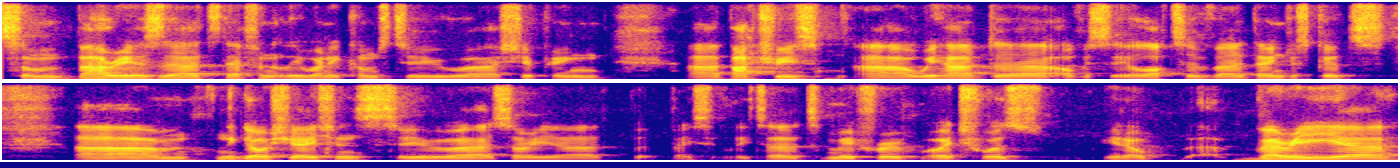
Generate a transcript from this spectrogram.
some barriers there, definitely when it comes to shipping batteries. We had obviously a lot of dangerous goods um, negotiations to, sorry, basically to, to move through, which was, you know, very uh,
